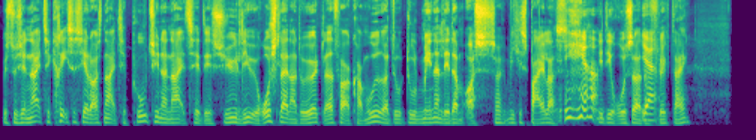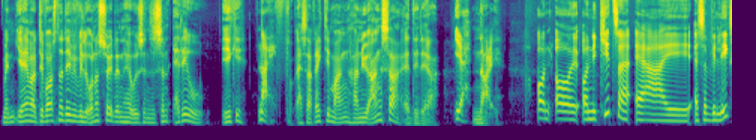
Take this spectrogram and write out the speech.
Hvis du siger nej til krig, så siger du også nej til Putin og nej til det syge liv i Rusland, og du er jo glad for at komme ud, og du, du minder lidt om os, så vi kan spejle os Ja. i de russere, der Ja. flygter, ikke? Men ja, det var også noget det, vi ville undersøge i den her udsendelse. Sådan er det jo ikke. Nej. Altså, rigtig mange har nuancer af det der. Ja. Nej. Og, og, og Nikita er, øh, altså vil ikke,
